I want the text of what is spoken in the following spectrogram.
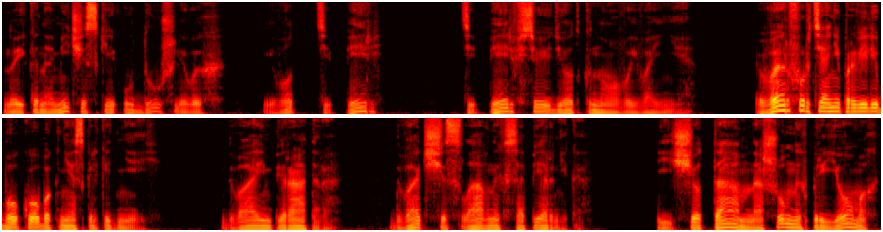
но экономически удушливых. И вот теперь, теперь все идет к новой войне. В Эрфурте они провели бок о бок несколько дней. Два императора, два тщеславных соперника. Еще там, на шумных приемах,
